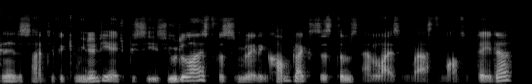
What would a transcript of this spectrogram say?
In the scientific community, HPC is utilized for simulating complex systems, analyzing vast amounts of data,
